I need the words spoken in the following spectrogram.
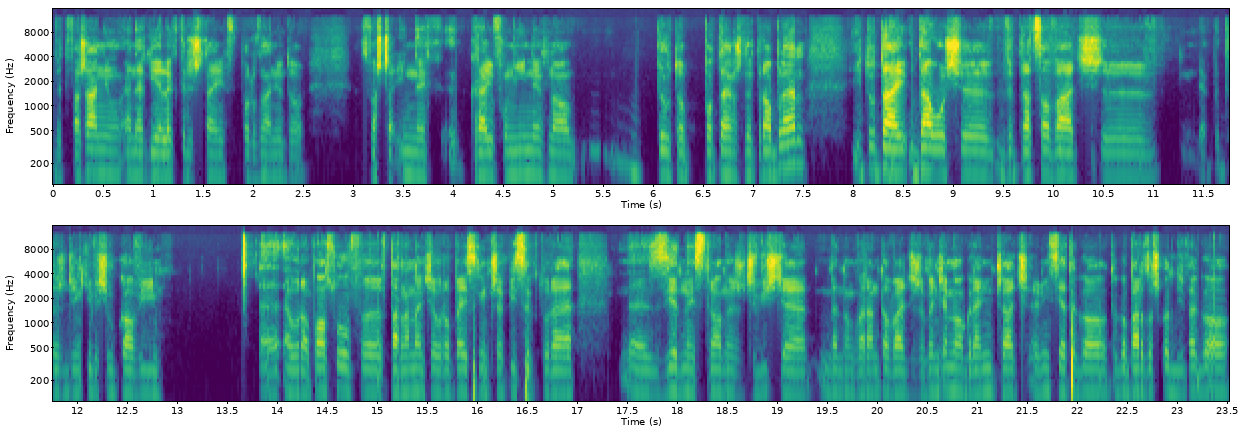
wytwarzaniu energii elektrycznej w porównaniu do zwłaszcza innych krajów unijnych, no, był to potężny problem i tutaj udało się wypracować, y, jakby też dzięki wysiłkowi europosłów e, w Parlamencie Europejskim przepisy, które e, z jednej strony rzeczywiście będą gwarantować, że będziemy ograniczać emisję tego, tego bardzo szkodliwego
